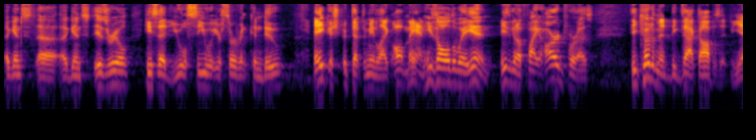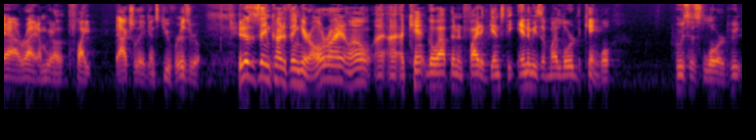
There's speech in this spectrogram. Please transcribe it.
against, uh, against Israel. He said, You will see what your servant can do. Achish took that to mean like, Oh man, he's all the way in. He's going to fight hard for us. He could have meant the exact opposite. Yeah, right, I'm going to fight actually against you for Israel. It does the same kind of thing here. All right, well, I, I can't go out then and fight against the enemies of my Lord the king. Well, who's his Lord? Who,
